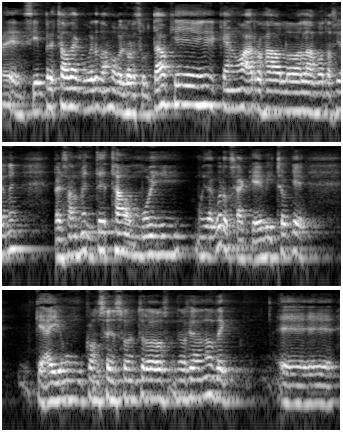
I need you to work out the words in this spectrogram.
eh, siempre he estado de acuerdo, vamos, con los resultados que, que han arrojado los, las votaciones, personalmente he estado muy, muy de acuerdo, o sea, que he visto que, que hay un consenso entre los, de los ciudadanos de... Eh,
